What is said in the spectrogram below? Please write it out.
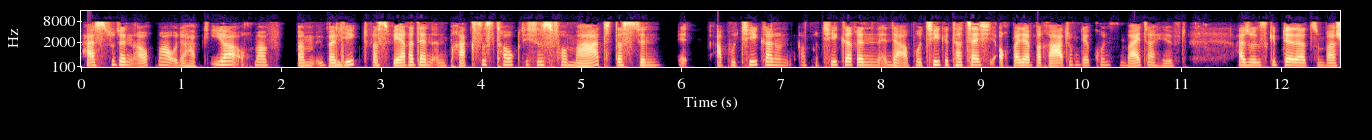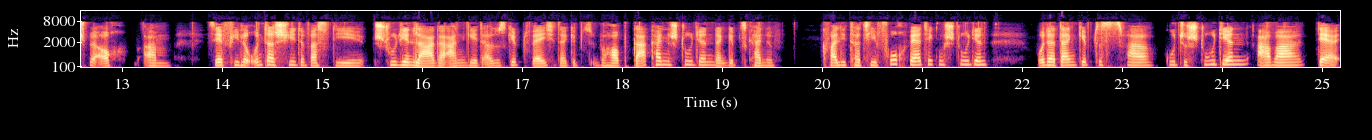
Hast du denn auch mal oder habt ihr auch mal ähm, überlegt, was wäre denn ein praxistaugliches Format, das den äh, Apothekern und Apothekerinnen in der Apotheke tatsächlich auch bei der Beratung der Kunden weiterhilft? Also es gibt ja da zum Beispiel auch ähm, sehr viele Unterschiede, was die Studienlage angeht. Also es gibt welche, da gibt es überhaupt gar keine Studien, dann gibt es keine qualitativ hochwertigen Studien oder dann gibt es zwar gute Studien, aber der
